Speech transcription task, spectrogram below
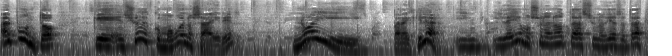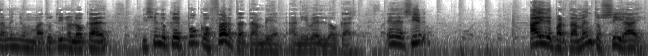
Al punto que en ciudades como Buenos Aires no hay para alquilar. Y, y, leíamos una nota hace unos días atrás también de un matutino local diciendo que hay poca oferta también a nivel local. Es decir, ¿hay departamentos? Sí, hay.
